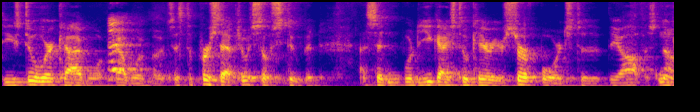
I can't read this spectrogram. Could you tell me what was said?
Do you still wear cowboy cowboy boots?" It's the perception. It's so stupid. I said, "Well, do you guys still carry your surfboards to the office?" No.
